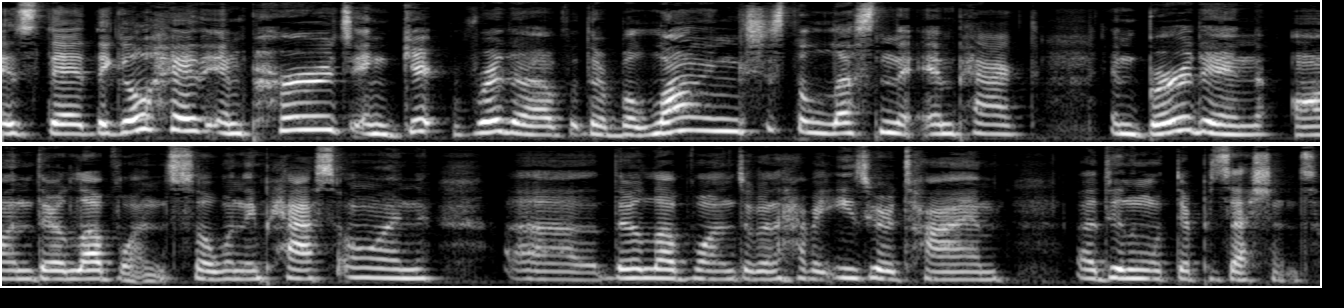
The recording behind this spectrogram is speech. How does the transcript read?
is that they go ahead and purge and get rid of their belongings just to lessen the impact and burden on their loved ones. So when they pass on, uh, their loved ones are going to have an easier time uh, dealing with their possessions.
